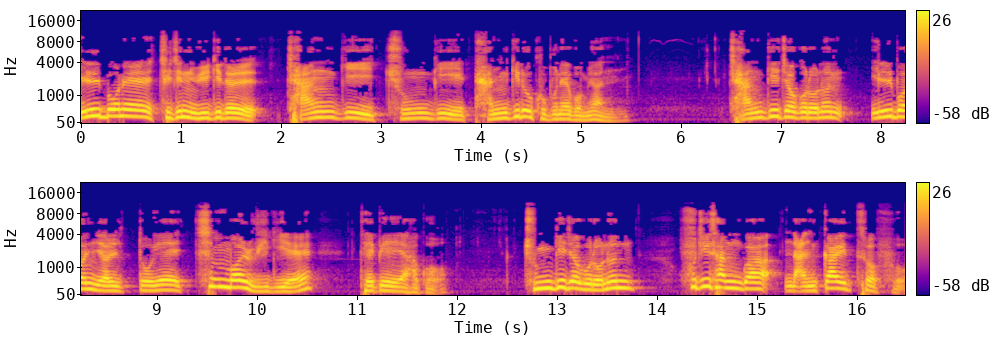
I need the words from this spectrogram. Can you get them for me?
일본의 지진 위기를 장기, 중기, 단기로 구분해 보면 장기적으로는 일본 열도의 침몰 위기에 대비해야 하고 중기적으로는 후지산과 난카이 트로프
